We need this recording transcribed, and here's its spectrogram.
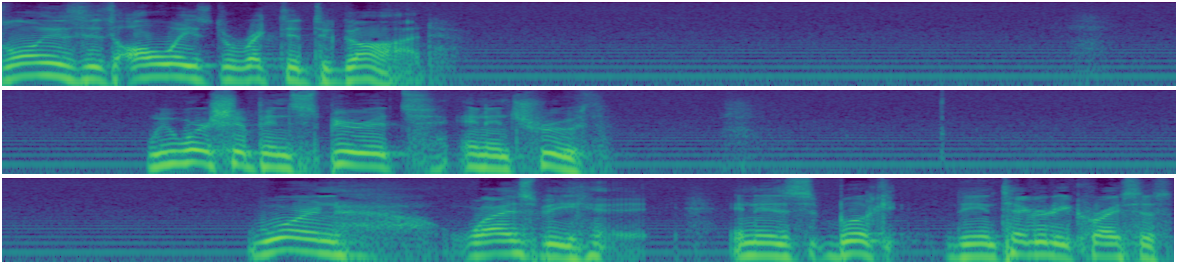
long as it's always directed to God. We worship in spirit and in truth. Warren Wiersbe, in his book, The Integrity Crisis,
